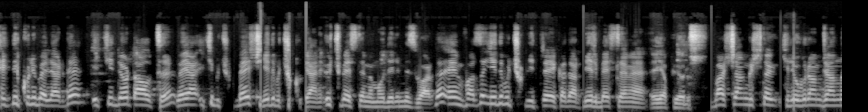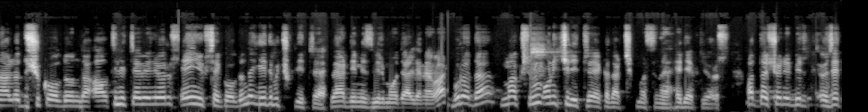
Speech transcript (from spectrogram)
teknik kulübelerde 2, 4, 6 veya 2,5, 5, 7,5 yani 3 besleme modelimiz vardı. En fazla 7,5 litreye kadar bir besleme e, yapıyoruz. Başlangıçta kilogram canlı ağırlığı düşük olduğunda 6 litre veriyoruz. En yüksek olduğunda 7,5 litre verdiğimiz bir modelleme var. Burada maksimum 12 litreye kadar çıkmasını hedefliyoruz. Hatta şöyle bir özet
